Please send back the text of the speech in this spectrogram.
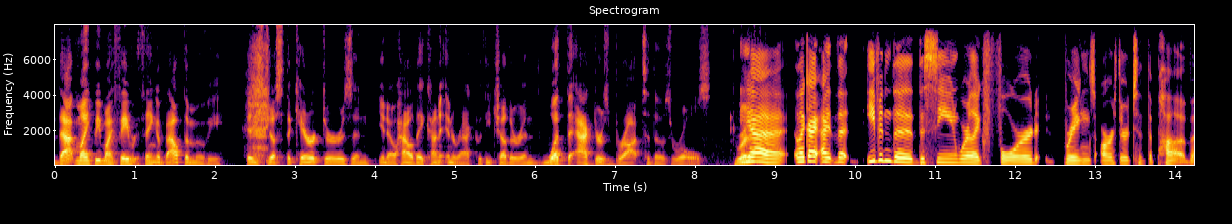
that might be my favorite thing about the movie is just the characters and, you know, how they kind of interact with each other and what the actors brought to those roles. Right. Yeah, like I, I that even the the scene where like Ford brings Arthur to the pub.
